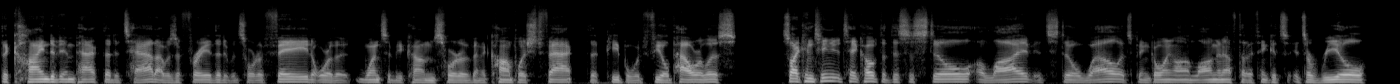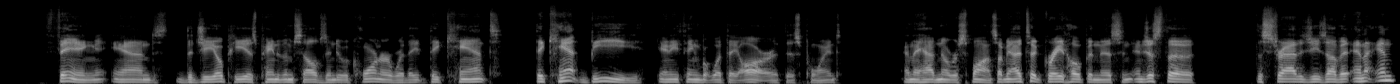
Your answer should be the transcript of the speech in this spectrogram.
the kind of impact that it's had. I was afraid that it would sort of fade, or that once it becomes sort of an accomplished fact, that people would feel powerless. So I continue to take hope that this is still alive. It's still well. It's been going on long enough that I think it's it's a real thing and the GOP has painted themselves into a corner where they they can't they can't be anything but what they are at this point and they have no response. I mean, I took great hope in this and, and just the the strategies of it and and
